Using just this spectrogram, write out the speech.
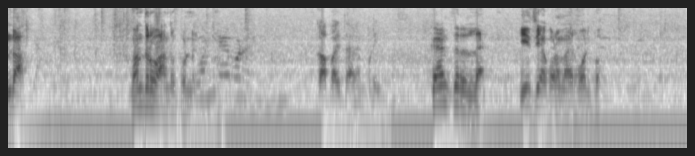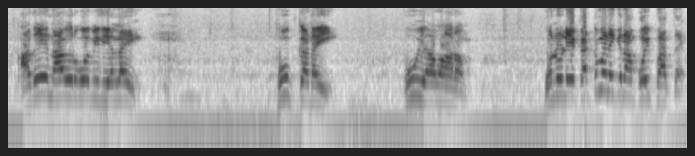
இந்தா. வந்துருவா அந்த பொண்ணு. காப்பாற்றி தரேன் இப்படி கேன்சர் இல்லை. ஈஸியாக குணமாயிரும். ஓடிப்போம் அதே நாகர்கோவில் எல்லை. பூக்கடை பூ வியாபாரம். உன்னுடைய கட்டுமனைக்கு நான் போய் பார்த்தேன்.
